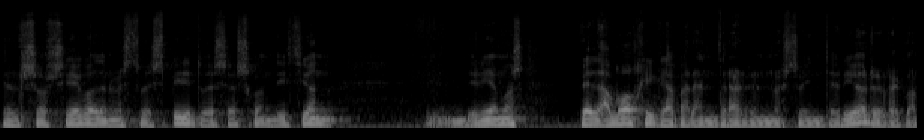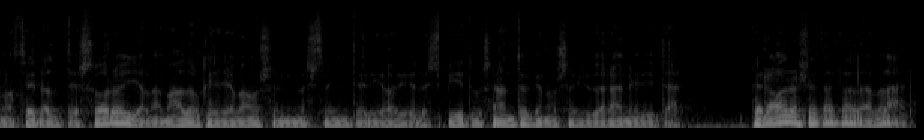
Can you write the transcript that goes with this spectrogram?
el sosiego de nuestro espíritu. Esa es condición, diríamos, pedagógica para entrar en nuestro interior y reconocer el tesoro y el amado que llevamos en nuestro interior y el Espíritu Santo que nos ayudará a meditar. Pero ahora se trata de hablar.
